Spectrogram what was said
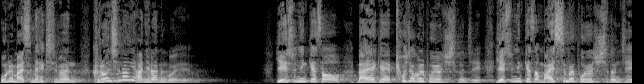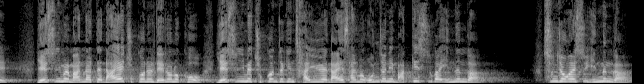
오늘 말씀의 핵심은 그런 신앙이 아니라는 거예요. 예수님께서 나에게 표적을 보여주시든지, 예수님께서 말씀을 보여주시든지, 예수님을 만날 때 나의 주권을 내려놓고 예수님의 주권적인 자유에 나의 삶을 온전히 맡길 수가 있는가? 순종할 수 있는가?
